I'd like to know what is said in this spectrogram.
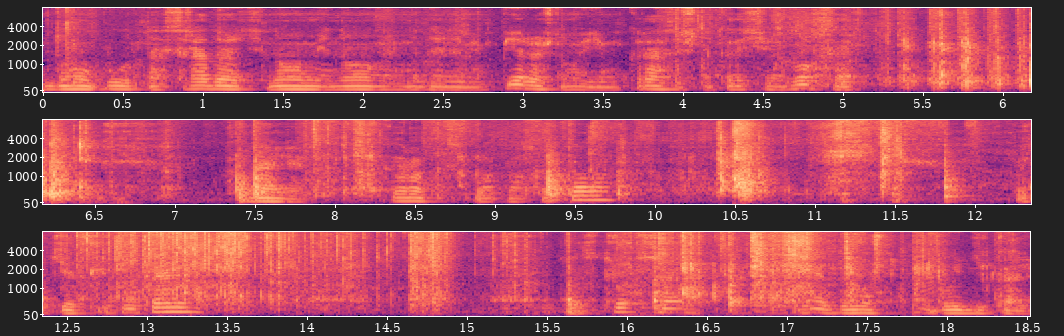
Думаю, будут нас радовать новыми новыми моделями. Первое, что мы видим, красочно красивый бокс Далее коробка с плотного картона. Пакет с литниками. Инструкция. Я думаю, что будет декаль.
